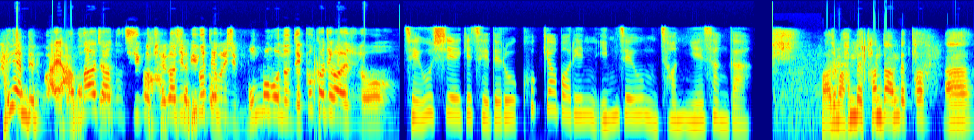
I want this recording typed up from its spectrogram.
아예 안 되는 거야. 아니, 안. 맞아도 지금 아, 제가 지금 이것. 때문에 지금 못 먹었는데 끝까지 가야죠. 재호 씨에게 제대로 코 껴버린 임재웅 전 예상가. 마지막 한 배 탄다, 한 배 타. 아.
